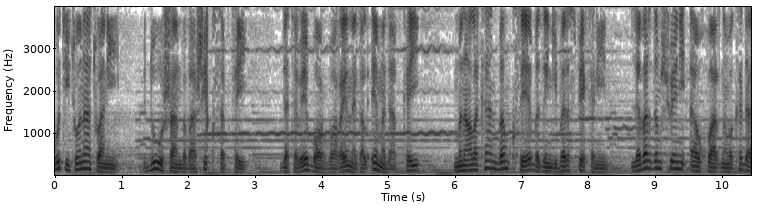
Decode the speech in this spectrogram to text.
وتی تۆ ناتانی دوو شان بەباشی قسە بکەی دەتەوێ بۆڕبڕێن لەگەڵ ئێمەدا بکەی مناڵەکان بەم قسەیە بە دەنگی بەرز پێکەنین لەبەردەم شوێنی ئاو خواردنەوەکەدا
